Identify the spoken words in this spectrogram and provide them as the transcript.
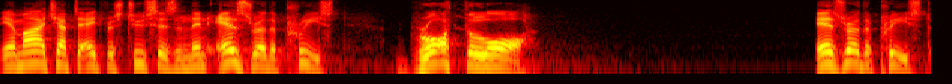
Nehemiah chapter 8, verse 2 says, And then Ezra the priest brought the law. Ezra the priest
